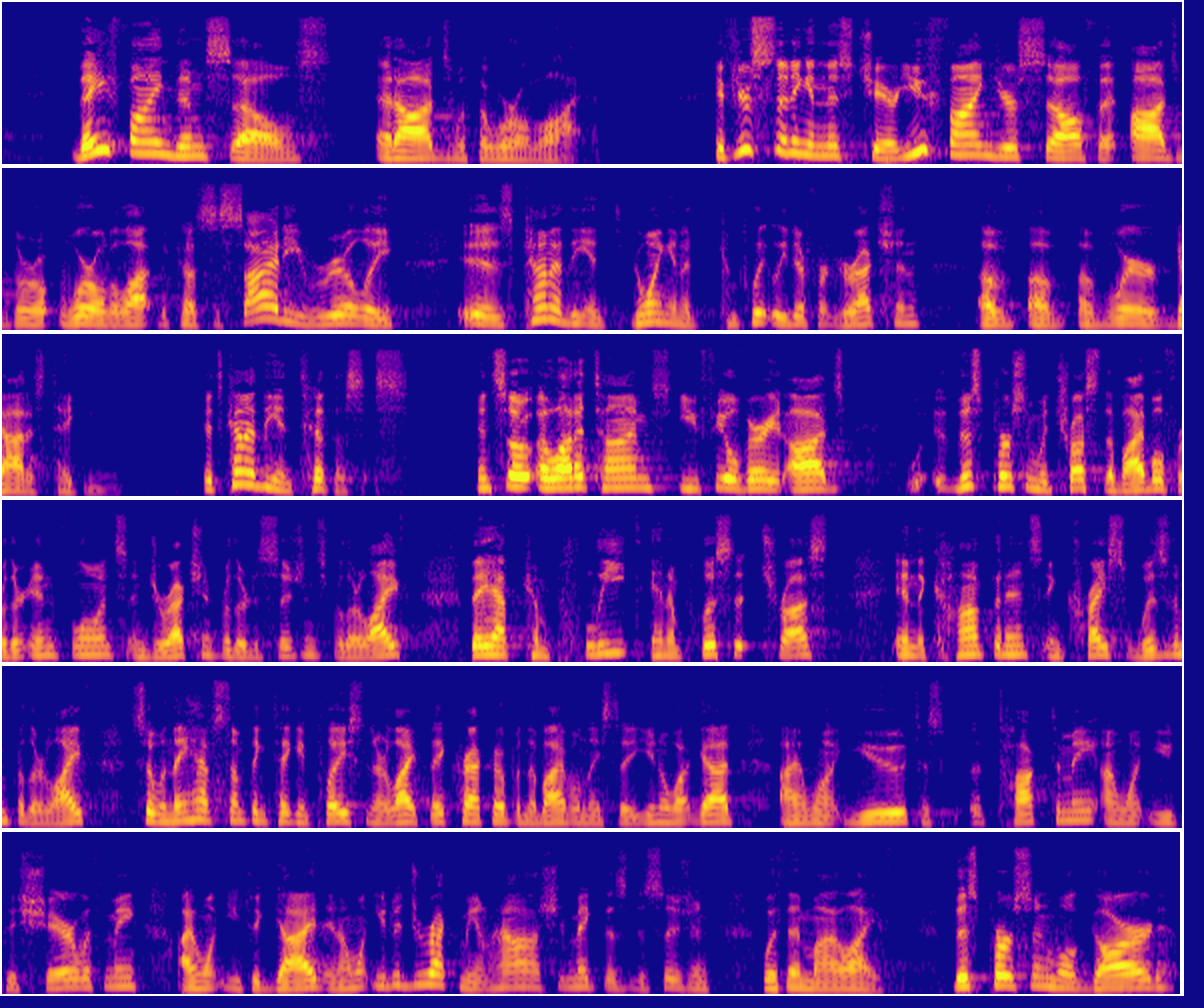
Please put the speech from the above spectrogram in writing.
they find themselves at odds with the world a lot. If you're sitting in this chair, you find yourself at odds with the world a lot because society really is kind of the going in a completely different direction of, of, of where God is taking you. It's kind of the antithesis. And so a lot of times you feel very at odds this person would trust the Bible for their influence and direction for their decisions for their life. They have complete and implicit trust in the confidence in Christ's wisdom for their life. So when they have something taking place in their life, they crack open the Bible and they say, You know what, God? I want you to uh, talk to me. I want you to share with me. I want you to guide and I want you to direct me on how I should make this decision within my life. This person will guard,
